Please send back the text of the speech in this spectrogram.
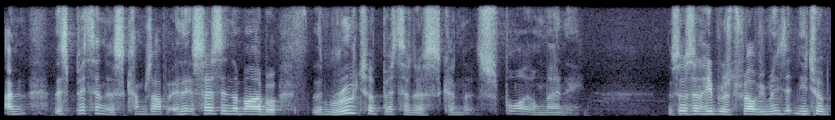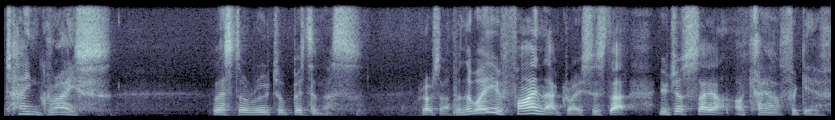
And this bitterness comes up, and it says in the Bible, the root of bitterness can spoil many. It says in Hebrews 12, you need, need to obtain grace, lest the root of bitterness grows up. And the way you find that grace is that you just say, okay, I'll forgive.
